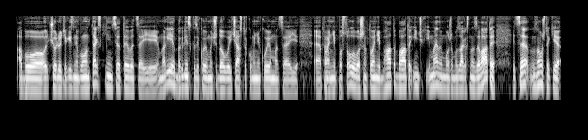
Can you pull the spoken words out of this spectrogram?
або очолюють різні волонтерські ініціативи. Це і Марія Берлінська, з якою ми чудово і часто комунікуємо. Це і е, пані посол у Вашингтоні. Багато багато інших імен ми можемо зараз називати. І це знову ж таки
